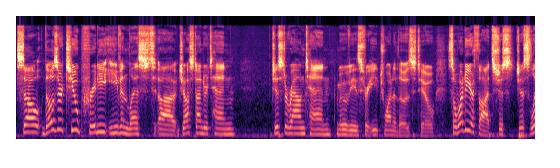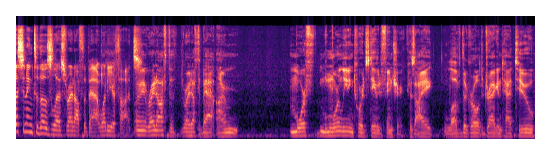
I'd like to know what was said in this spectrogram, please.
So those are two pretty even lists, uh, just under 10. Just around 10 movies for each one of those two. So what are your thoughts? Just just listening to those lists right off the bat, what are your thoughts? I mean, right off the right off the bat, I'm more more leaning towards David Fincher because I love the girl with the dragon tattoo.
